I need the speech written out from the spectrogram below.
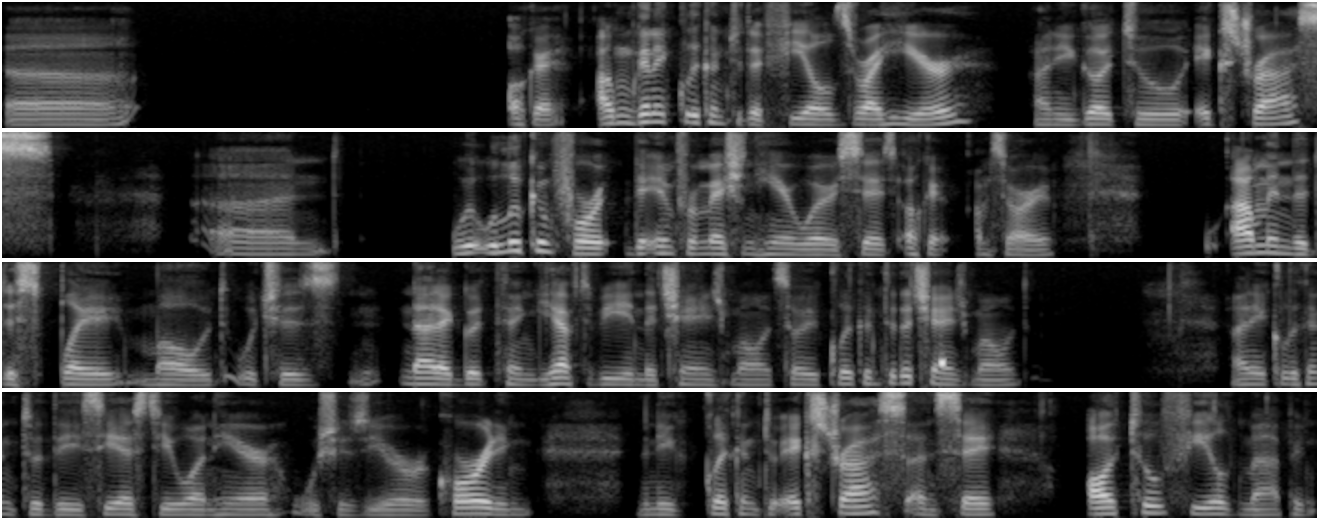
Uh, Okay, I'm gonna click into the fields right here and you go to extras and we're looking for the information here where it says, okay, I'm sorry, I'm in the display mode, which is not a good thing. You have to be in the change mode. So you click into the change mode and you click into the CST1 here, which is your recording. Then you click into extras and say auto field mapping.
